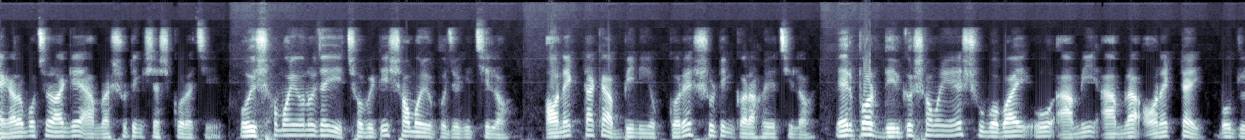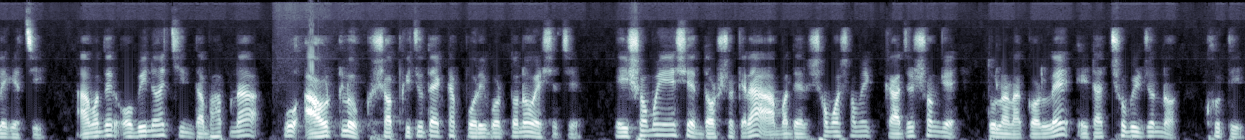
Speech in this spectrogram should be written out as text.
এগারো বছর আগে আমরা শুটিং শেষ করেছি। ওই সময় অনুযায়ী ছবিটি সময় উপযোগী ছিল। অনেক টাকা বিনিয়োগ করে শুটিং করা হয়েছিল। এরপর দীর্ঘ সময়ে শুভবাই ও আমি, আমরা অনেকটাই বদলে গেছি। আমাদের অভিনয়, চিন্তাভাবনা ও আউটলুক সবকিছুতে একটা পরিবর্তনও এসেছে। এই সময়ে এসে দর্শকেরা আমাদের সমসাময়িক কাজের সঙ্গে তুলনা করলে এটা ছবির জন্য ক্ষতি।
